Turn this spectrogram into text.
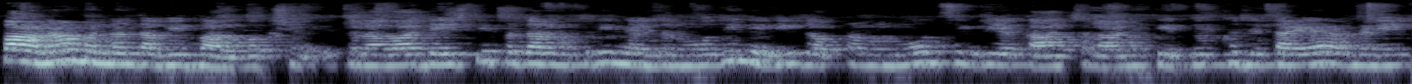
ਭਾਣਾ ਮੰਨਣ ਦਾ ਵੀ ਬਲ ਬਖਸ਼ਣ। ਇਸ ਤੋਂ ਇਲਾਵਾ ਦੇਸ਼ ਦੇ ਪ੍ਰਧਾਨ ਮੰਤਰੀ ਨਰਿੰਦਰ ਮੋਦੀ ਨੇ ਵੀ ਡਾਕਟਰ ਮਨਮੋਹਨ ਸਿੰਘ ਦੇ ਅਕਾਲ ਚਲਾਣੇ ਤੇ ਦੁੱਖ ਜਤਾਇਆ ਉਹਨਾਂ ਨੇ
